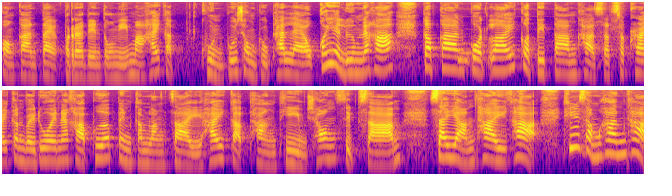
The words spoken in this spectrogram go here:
ของการแตกประเด็นตรงนี้มาให้กับคุณผู้ชมทุกท่านแล้วก็อย่าลืมนะคะ กับการกดไลค์กดติดตามค่ะ Subscribe กันไว้ด้วยนะคะ เพื่อเป็นกำลังใจให้กับทางทีมช่อง 13 สยามไทยค่ะ ที่สำคัญค่ะ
